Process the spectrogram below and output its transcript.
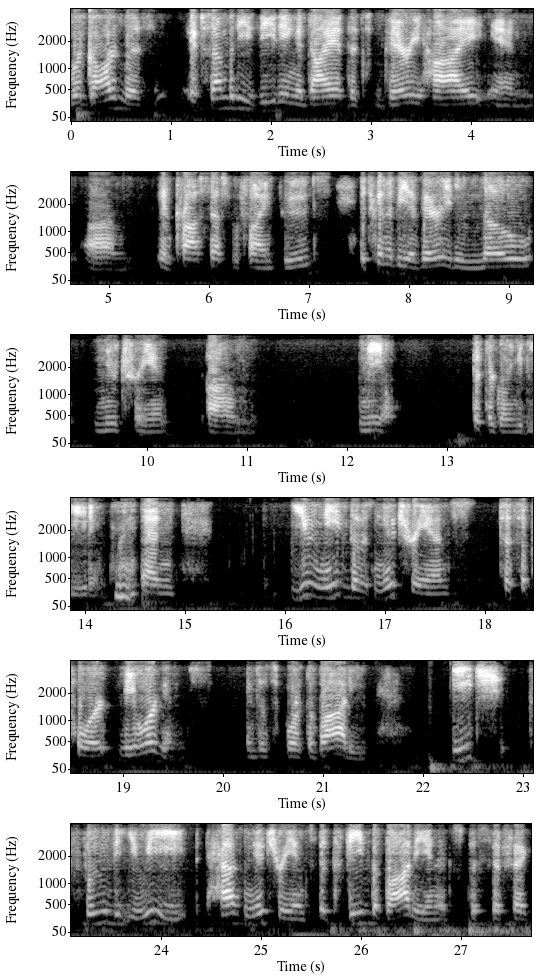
regardless, if somebody's eating a diet that's very high in um, in processed refined foods, it's going to be a very low nutrient um, meal. that they're going to be eating. Right. And you need those nutrients to support the organs and to support the body. Each food that you eat has nutrients that feed the body in its specific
